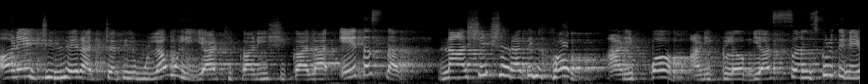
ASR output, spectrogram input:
अनेक जिल्हे राज्यातील मुला मुली या ठिकाणी शिकायला येत असतात. नाशिक शहरातील हब आणि पब आणि क्लब या संस्कृतीने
